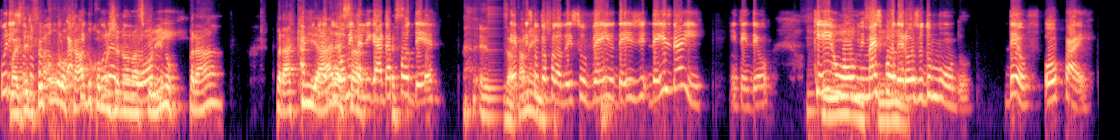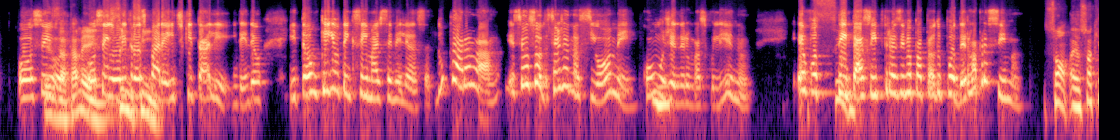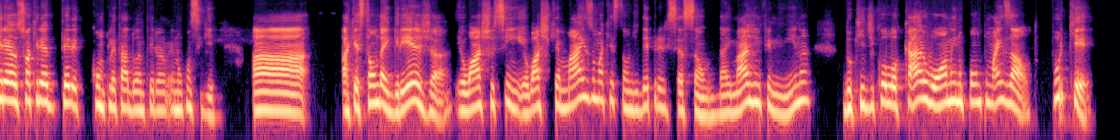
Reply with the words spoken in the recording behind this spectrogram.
Por isso Mas ele foi falando, colocado como gênero masculino para para A figura criar do essa homem tá ligada a essa- poder. Exatamente. É por isso que eu tô falando, isso veio desde, desde aí, entendeu? Quem é Sim, o homem mais sim. poderoso do mundo? Deus, o Pai, o Senhor. Exatamente, O Senhor sim, intransparente que tá ali, entendeu? Então, quem eu tenho que ser imagem e semelhança? Do cara lá. E se eu, sou, se eu já nasci homem, com o Hum. gênero masculino, eu vou Sim. tentar sempre trazer meu papel do poder lá pra cima. Só, eu só queria, eu só queria ter completado o anterior, eu não consegui. A, a questão da igreja, eu acho sim, eu acho que é mais uma questão de depreciação da imagem feminina do que de colocar o homem no ponto mais alto. Por quê?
